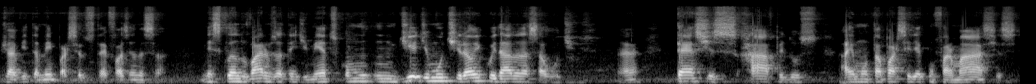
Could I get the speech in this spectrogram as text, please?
já vi também parceiros até fazendo essa, mesclando vários atendimentos, como um dia de mutirão e cuidado da saúde. Né? Testes rápidos, aí montar parceria com farmácias,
